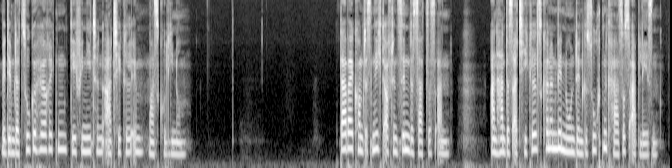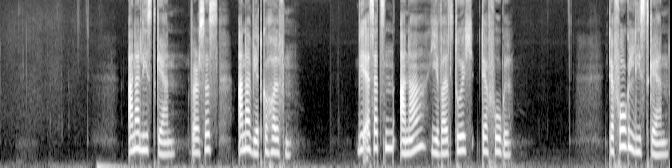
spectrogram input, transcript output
mit dem dazugehörigen definiten Artikel im Maskulinum. Dabei kommt es nicht auf den Sinn des Satzes an. Anhand des Artikels können wir nun den gesuchten Kasus ablesen. Anna liest gern versus Anna wird geholfen. Wir ersetzen Anna jeweils durch der Vogel. Der Vogel liest gern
